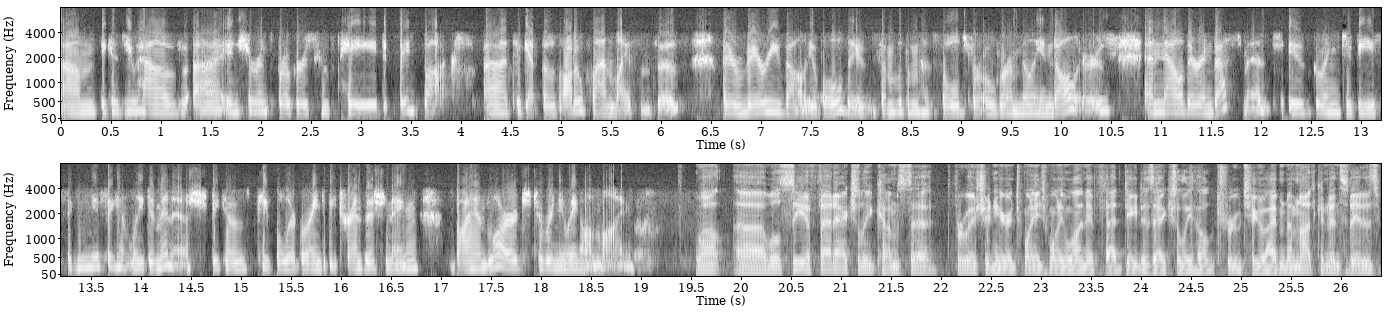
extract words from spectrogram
um, because you have uh, insurance brokers who've paid big bucks uh, to get those auto plan licenses. They're very valuable. They some of them have sold for over a million dollars and now their investment is going to be significantly diminished because people are going to be transitioning by and large to renewing online. Well, uh, we'll see if that actually comes to fruition here in 2021. If that date is actually held true to, I'm, I'm not convinced it is.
